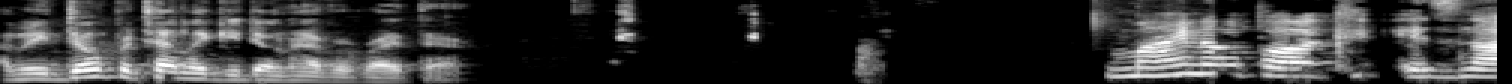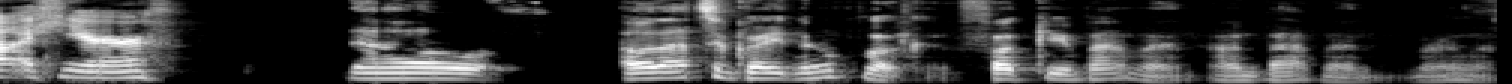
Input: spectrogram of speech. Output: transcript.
I mean don't pretend like you don't have it right there. My notebook is not here. No. Oh, that's a great notebook. Fuck you, Batman. I'm Batman, Merlin.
